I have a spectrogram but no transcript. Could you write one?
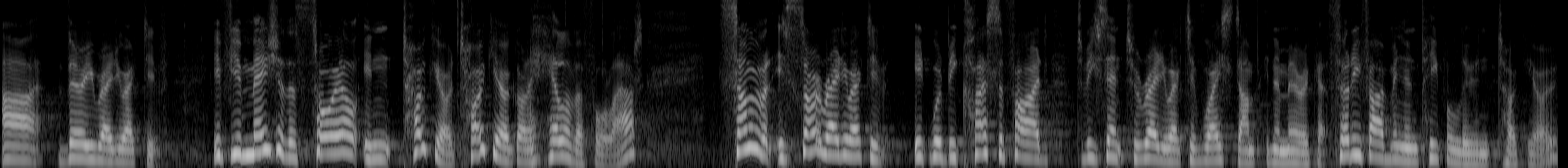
are very radioactive. If you measure the soil in Tokyo, Tokyo got a hell of a fallout. Some of it is so radioactive it would be classified to be sent to radioactive waste dump in America. 35 million people live in Tokyo.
